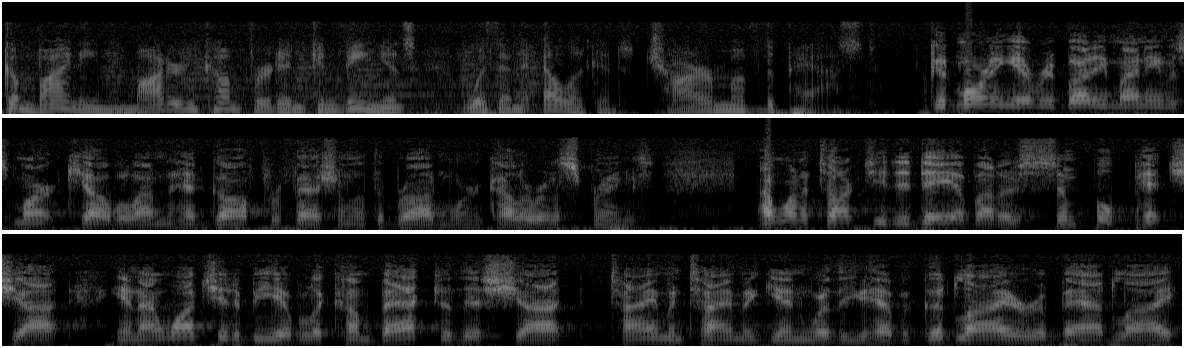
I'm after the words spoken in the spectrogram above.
combining modern comfort and convenience with an elegant charm of the past. Good morning, everybody. My name is Mark Kelble. I'm the head golf professional at the Broadmoor in Colorado Springs. I want to talk to you today about a simple pitch shot, and I want you to be able to come back to this shot time and time again, whether you have a good lie or a bad lie,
